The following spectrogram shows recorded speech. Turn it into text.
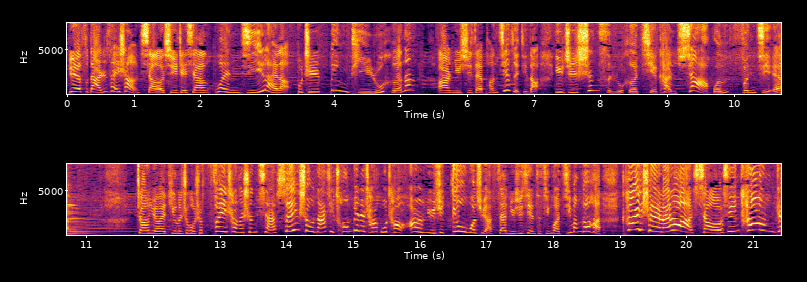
岳父大人在上，小婿这厢问疾来了，不知病体如何呢？”二女婿在旁接嘴急道：“欲知生死如何，且看下回分解。”张员外听了之后是非常的生气啊，随手拿起床边的茶壶朝二女婿丢过去啊。三女婿见此情况，急忙高喊：“开水来了，小心烫着！”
